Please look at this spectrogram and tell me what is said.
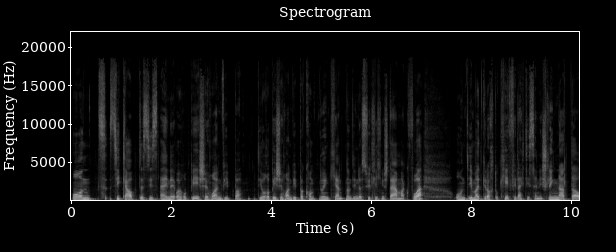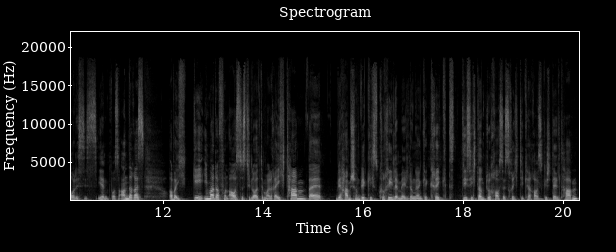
und sie glaubt, das ist eine europäische Hornviper. Die europäische Hornviper kommt nur in Kärnten und in der südlichen Steiermark vor. Und immer gedacht, okay, vielleicht ist es eine Schlingnatter oder es ist irgendwas anderes. Aber ich gehe immer davon aus, dass die Leute mal recht haben, weil wir haben schon wirklich skurrile Meldungen gekriegt, die sich dann durchaus als richtig herausgestellt haben.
